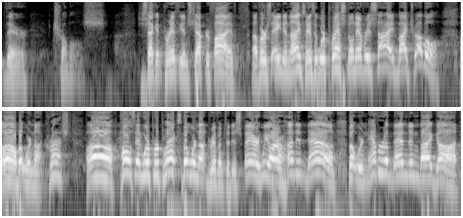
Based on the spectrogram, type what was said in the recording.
their troubles. Second Corinthians chapter 5, uh, verse 8 and 9 says that we're pressed on every side by trouble. Oh, but we're not crushed. Oh, Paul said we're perplexed, but we're not driven to despair. We are hunted down, but we're never abandoned by God.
